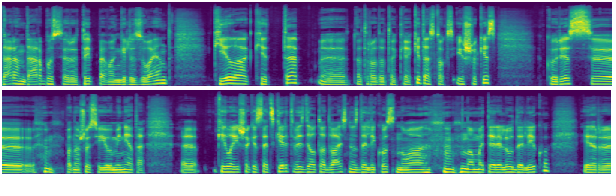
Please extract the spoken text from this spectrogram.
darant darbus ir taip evangelizuojant, kyla kita, e, atrodo tokia, kitas toks iššūkis, kuris e, panašus į jau minėtą. E, kyla iššūkis atskirti vis dėlto dvasinius dalykus nuo, nuo materialių dalykų ir e,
